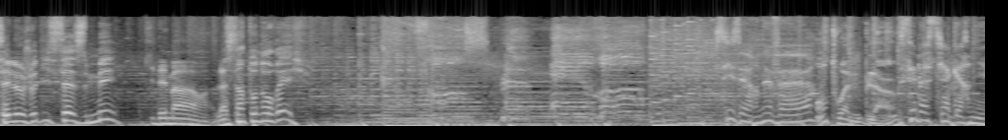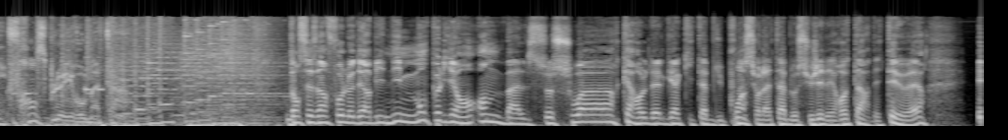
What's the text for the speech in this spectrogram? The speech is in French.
C'est le jeudi 16 mai qui démarre, la Saint-Honoré. 6h, 9h. Antoine Blin, Sébastien Garnier. France Bleu Héros Matin. Dans ces infos, le derby Nîmes-Montpellier en handball ce soir. Carole Delga qui tape du poing sur la table au sujet des retards des TER.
